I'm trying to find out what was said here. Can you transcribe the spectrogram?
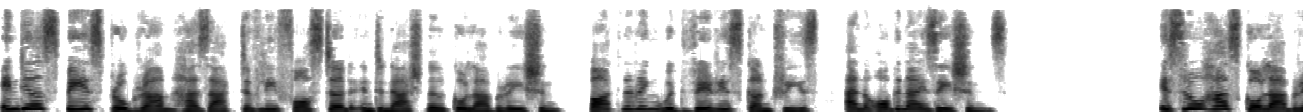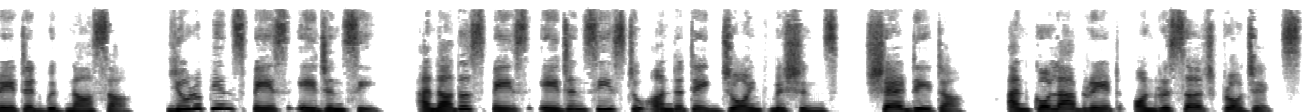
India's space program has actively fostered international collaboration, partnering with various countries and organizations. ISRO has collaborated with NASA, European Space Agency, and other space agencies to undertake joint missions, share data, and collaborate on research projects.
